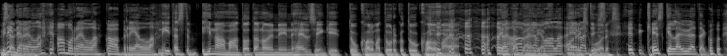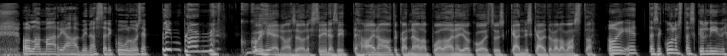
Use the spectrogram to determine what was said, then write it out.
Mitä Cinderella, näitä? Amorella, Gabriella. Niitä sitten hinaamaan tota noin niin Helsinki, Tukholma, Turku, Tukholma ja Aina tätä väliä pariksi vuodeksi. keskellä yötä, kun ollaan Marjahaminassa, niin kuuluu se plim plam. Ku- Kuin hienoa se olisi. Siinä sitten aina autokanne alapuolella, aina joku olisi kännis käytävällä vastaan. Oi että, se kuulostaisi kyllä niin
